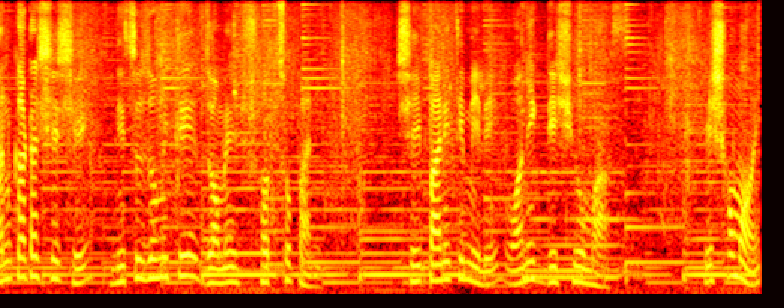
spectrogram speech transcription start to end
ধান কাটা শেষে নিচু জমিতে জমে স্বচ্ছ পানি। সেই পানিতে মেলে অনেক দেশীয় মাছ। এ সময়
